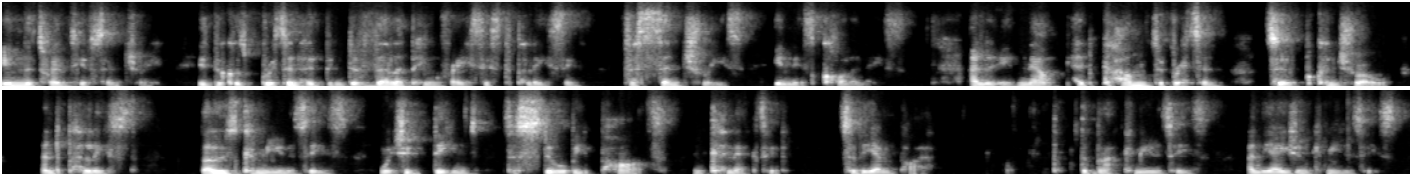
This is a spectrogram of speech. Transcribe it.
in the 20th century is because Britain had been developing racist policing for centuries in its colonies. And it now had come to Britain to control and police those communities which it deemed to still be part and connected to the empire. The black communities and the Asian communities,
